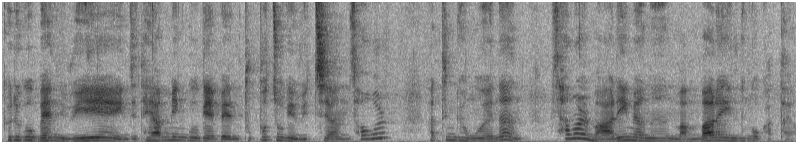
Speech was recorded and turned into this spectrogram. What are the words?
그리고 맨 위에 이제 대한민국의 맨 북부 쪽에 위치한 서울 같은 경우에는 3월 말이면은 만발해 있는 것 같아요.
